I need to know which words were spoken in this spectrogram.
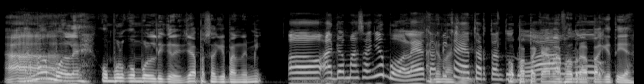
Ah. Emang boleh kumpul-kumpul di gereja pas lagi pandemi? Eh, ada masanya boleh, tapi kayak tertentu Oh PPKM doang. level lu- berapa gitu ya?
